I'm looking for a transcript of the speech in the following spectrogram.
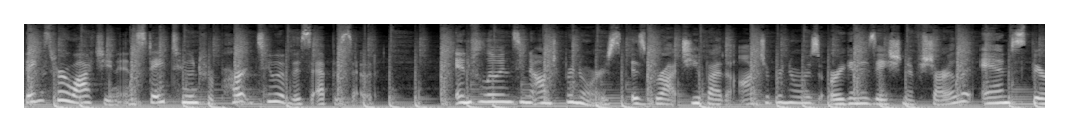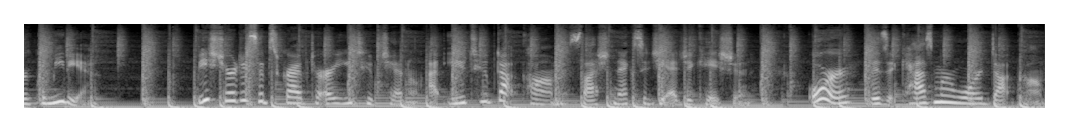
Thanks for watching, and stay tuned for part two of this episode. Influencing Entrepreneurs is brought to you by the Entrepreneurs Organization of Charlotte and Spherical Media. Be sure to subscribe to our YouTube channel at youtube.com slash nexteducation or visit casmarward.com.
